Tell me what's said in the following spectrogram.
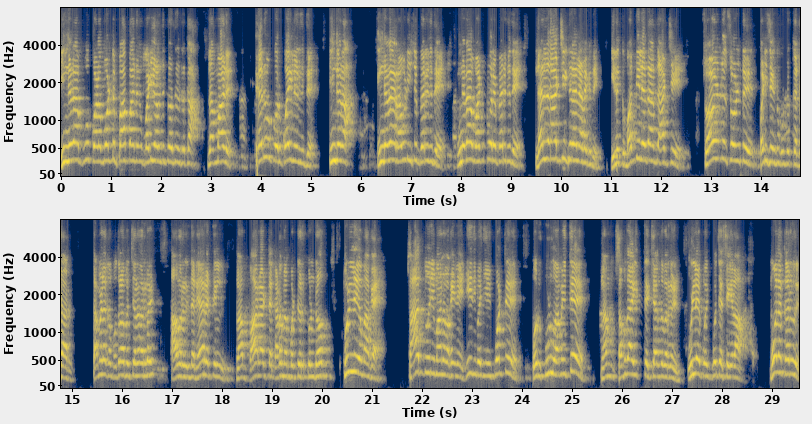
இங்கதான் பூ படம் போட்டு பாப்பானுக்கு படி வளர்ந்துட்டு வந்துட்டு இருக்கான் நம்ம ஆளு. தெருவுக்கு ஒரு கோயில் இருக்குது. இங்கதான். இங்கதான் ரவுடிசம் பெருகுது. இங்கதான் வன்முறை பெருகுது. நல்ல ஆட்சி இங்கதான் நடக்குது. இதுக்கு மத்தியில தான் அந்த ஆட்சி சோழ்ந்து சோழ்ந்து பணி செய்து கொண்டிருக்கிறார் தமிழக முதலமைச்சர் அவர்கள். அவர் இந்த நேரத்தில் நாம் பாராட்ட கடமைப்பட்டு இருக்கின்றோம் துல்லியமாக சாதுரியமான வகையிலே நீதிபதியை போட்டு ஒரு குழு அமைத்து நம் சமுதாயத்தை சேர்ந்தவர்கள் உள்ளே போய் பூஜை செய்யலாம். மூலக்கருவு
